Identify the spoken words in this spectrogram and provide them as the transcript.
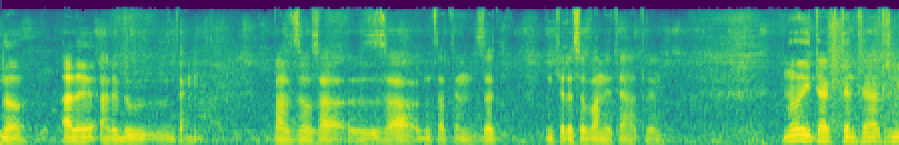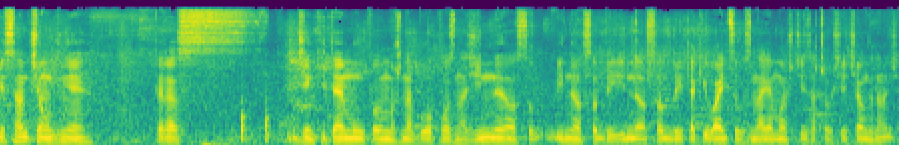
no, ale, ale był ten bardzo za, za, za ten zainteresowany teatrem. No i tak ten teatr mnie sam ciągnie. Teraz dzięki temu można było poznać inne, oso inne osoby, inne osoby i taki łańcuch znajomości zaczął się ciągnąć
